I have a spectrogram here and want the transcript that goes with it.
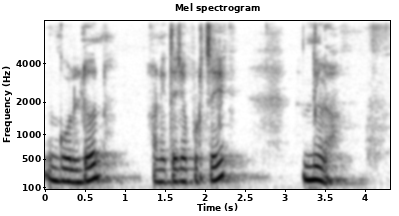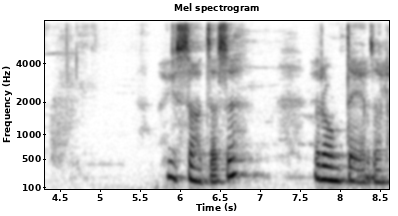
गोल्डन आणि त्याच्या पुढचं एक निळा. हे सहाचं असं राऊंड तयार झाला.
